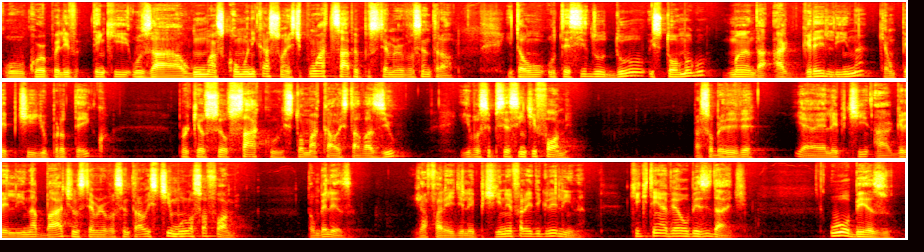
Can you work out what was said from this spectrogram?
o corpo ele tem que usar algumas comunicações, tipo um WhatsApp para o sistema nervoso central. Então, o tecido do estômago manda a grelina, que é um peptídeo proteico, porque o seu saco estomacal está vazio e você precisa sentir fome para sobreviver. E a, leptina, a grelina bate no sistema nervoso central e estimula a sua fome. Então, beleza. Já falei de leptina e falei de grelina. O que, que tem a ver a obesidade? O obeso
